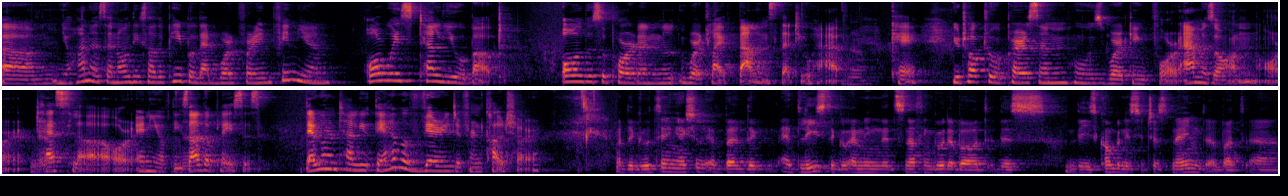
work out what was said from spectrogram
um, johannes and all these other people that work for infineon always tell you about all the support and work-life balance that you have Yeah. okay you talk to a person who's working for amazon or Yeah. tesla or any of these Yeah. other places they're going to tell you they have a very different culture But the good thing, actually, but the, at least the go- I mean, it's nothing good about this these companies you just named, uh, but uh,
